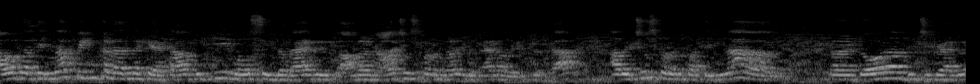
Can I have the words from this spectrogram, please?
அவள் பார்த்தீங்கன்னா பிங்க் கலரில் கேட்டா மிக்கி மவுஸ் இந்த பேக் இருக்கு. அவள் நான் சூஸ் பண்ணதுனால இந்த பேக் அவள் எடுத்துருக்கா. அவள் சூஸ் பண்ணது பார்த்தீங்கன்னா டோரா பிஜி பேக்னு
